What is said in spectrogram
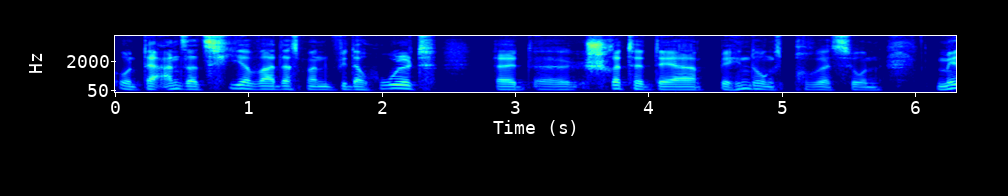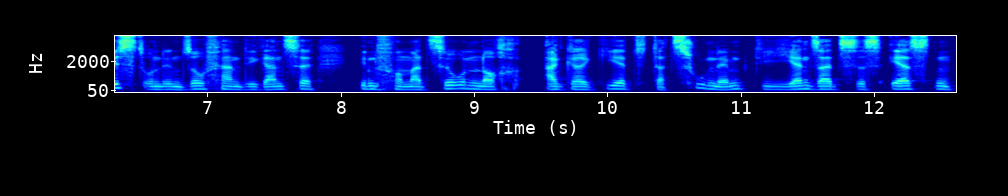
Und der Ansatz hier war, dass man wiederholt äh, äh, Schritte der Behinderungsprogression misst und insofern die ganze Information noch aggregiert dazu nimmt, die jenseits des ersten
